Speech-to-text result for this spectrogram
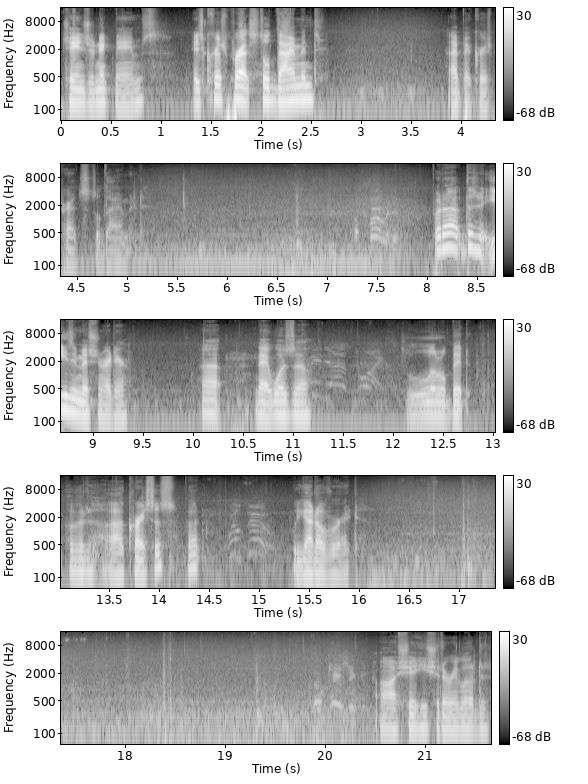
change their nicknames. Is Chris Pratt still Diamond? I bet Chris Pratt's still Diamond. But uh, this is an easy mission right here. Uh, that was a little bit of a uh, crisis, but we got over it. Oh shit, he should have reloaded.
